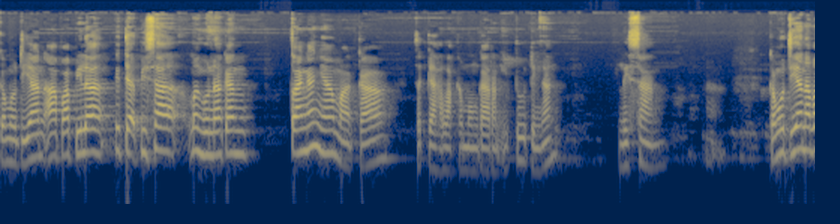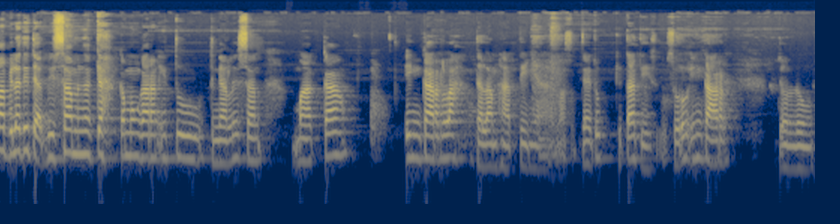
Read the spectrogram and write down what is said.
kemudian apabila tidak bisa menggunakan tangannya maka cegahlah kemungkaran itu dengan lisan. Nah, kemudian apabila tidak bisa mencegah kemungkaran itu dengan lisan maka ingkarlah dalam hatinya. Maksudnya itu kita disuruh ingkar. Condong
